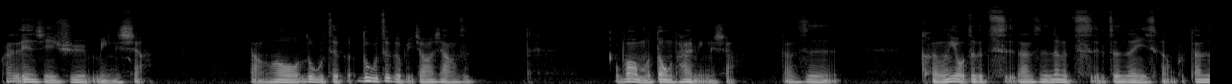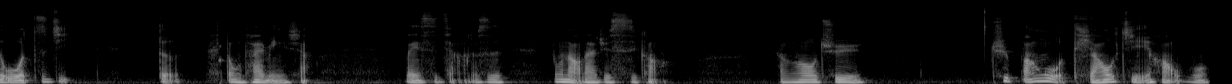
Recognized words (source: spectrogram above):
开始练习去冥想，然后录这个，录这个比较像是，我不知道有没有动态冥想，但是可能有这个词，但是那个词真正意思可能不，但是我自己的动态冥想类似这样，就是用脑袋去思考，然后去去帮我调节好我。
